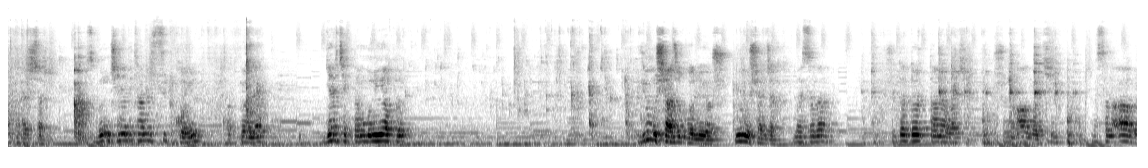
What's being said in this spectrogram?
arkadaşlar. Siz bunun içine bir tane süt koyun. Bak böyle. Gerçekten bunu yapın. Yumuşacık oluyor. Yumuşacık. Mesela şurada dört tane var. Şunu al bakayım. Mesela abi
